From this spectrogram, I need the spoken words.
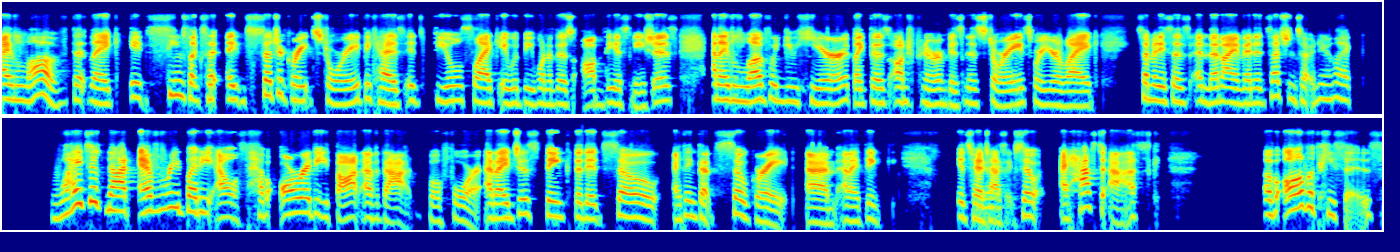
I love that like it seems like su- it's such a great story because it feels like it would be one of those obvious niches. And I love when you hear like those entrepreneur and business stories where you're like, somebody says, and then I invented such and so, and you're like, why did not everybody else have already thought of that before? And I just think that it's so, I think that's so great. Um, and I think it's Yeah. fantastic. So I have to ask, of all the pieces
